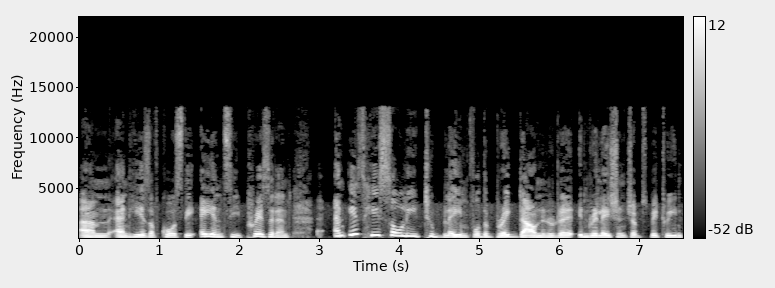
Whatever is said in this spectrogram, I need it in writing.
Um, and he is, of course, the ANC president. And is he solely to blame for the breakdown in, re- in relationships between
